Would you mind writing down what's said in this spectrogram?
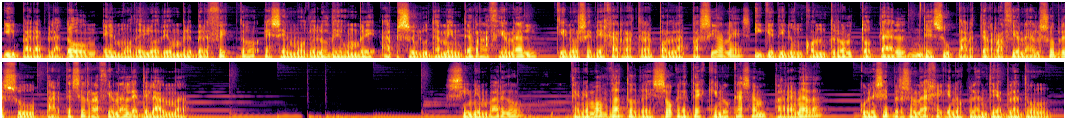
Y para Platón, el modelo de hombre perfecto es el modelo de hombre absolutamente racional, que no se deja arrastrar por las pasiones y que tiene un control total de su parte racional sobre sus partes irracionales del alma. Sin embargo, tenemos datos de Sócrates que no casan para nada con ese personaje que nos plantea Platón.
